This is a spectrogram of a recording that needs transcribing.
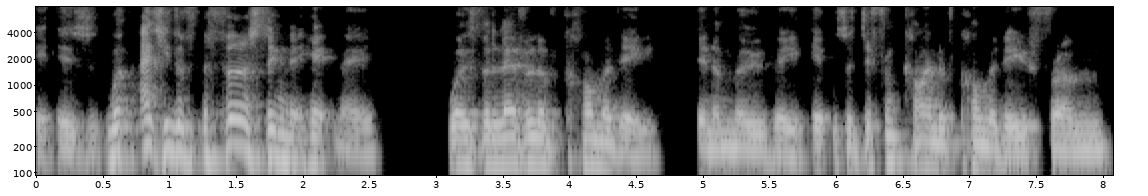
it is. Well, actually, the, the first thing that hit me was the level of comedy in a movie. It was a different kind of comedy from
